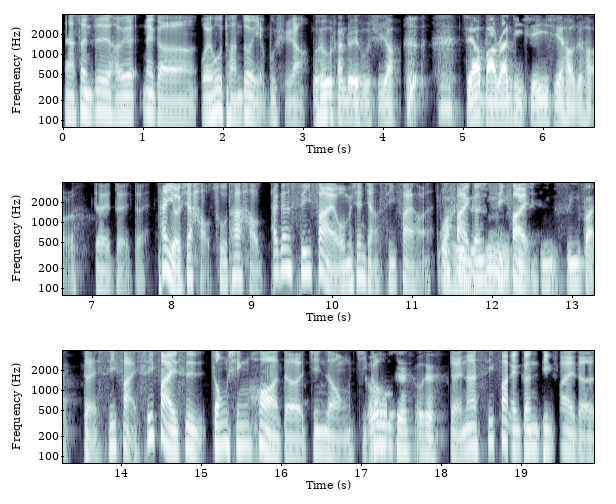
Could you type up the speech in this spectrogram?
那甚至合约那个维护团队也不需要，维护团队也不需要，只要把软体协议写好就好了。对对对，它有一些好处，它好，它跟 CeFi，我们先讲 CeFi 好了。DeFi 跟 CeFi，CeFi 对 CeFi，CeFi 是中心化的金融机构。Oh, OK OK。对，那 CeFi 跟 DeFi 的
